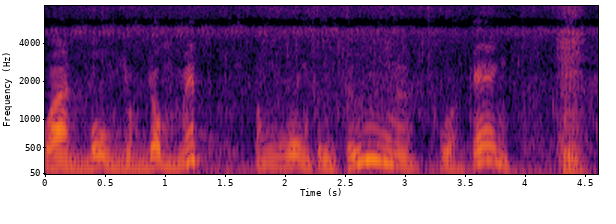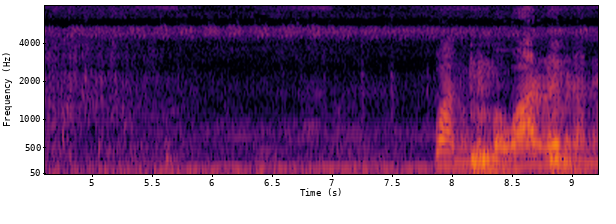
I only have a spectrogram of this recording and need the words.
กว้านบุ้งย่อมย่อมเม็ดต้องวงตึงตึงๆนะหัวแก้งว่ามันเป็นเบาหวานเลยมันนั่นไง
